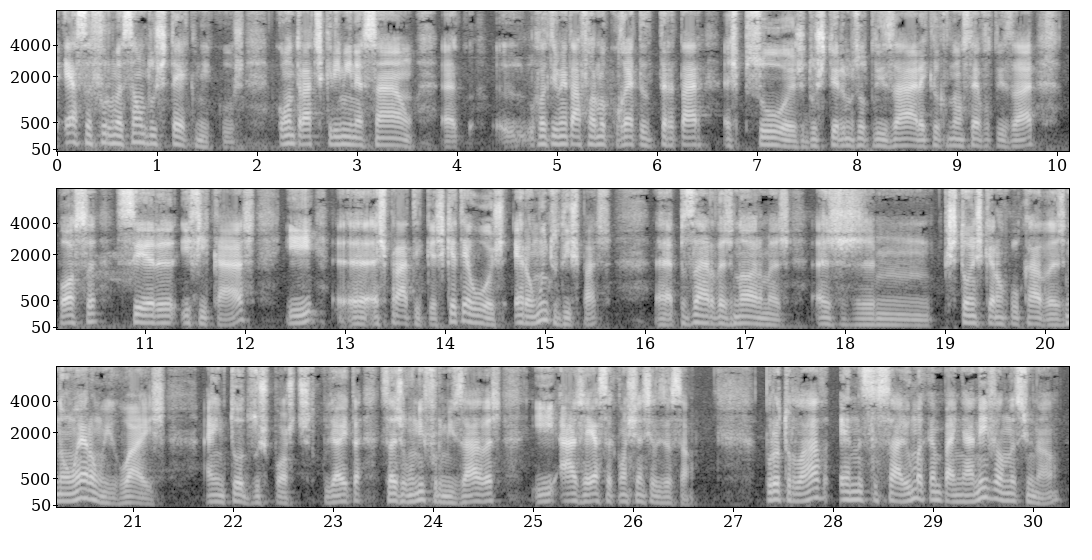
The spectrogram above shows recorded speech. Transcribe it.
essa formação dos técnicos contra a discriminação, uh, relativamente à forma correta de tratar as pessoas, dos termos a utilizar, aquilo que não se deve utilizar, possa ser eficaz e uh, as práticas que até hoje eram muito dispares, apesar das normas, as um, questões que eram colocadas não eram iguais em todos os postos de colheita sejam uniformizadas e haja essa consciencialização. Por outro lado, é necessário uma campanha a nível nacional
